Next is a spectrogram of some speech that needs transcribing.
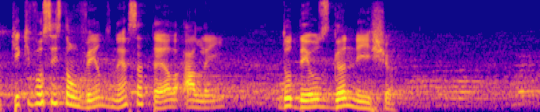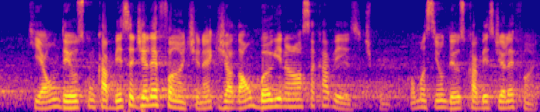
o que, que vocês estão vendo nessa tela, além do deus Ganesha? Que é um deus com cabeça de elefante, né? Que já dá um bug na nossa cabeça. Tipo, como assim um deus com cabeça de elefante?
